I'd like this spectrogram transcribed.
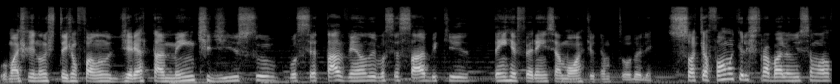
Por mais que eles não estejam falando diretamente disso, você tá vendo e você sabe que tem referência à morte o tempo todo ali. Só que a forma que eles trabalham isso é uma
